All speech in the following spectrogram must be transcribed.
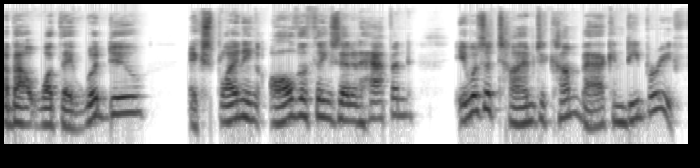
about what they would do, explaining all the things that had happened. It was a time to come back and debrief.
